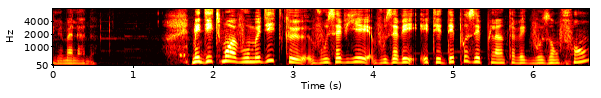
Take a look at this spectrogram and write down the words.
il est malade. Mais dites-moi, vous me dites que vous aviez, vous avez été déposé plainte avec vos enfants.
